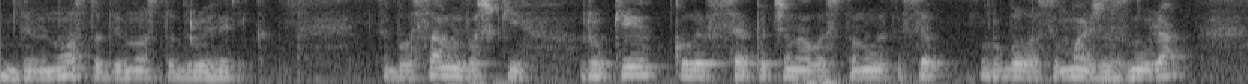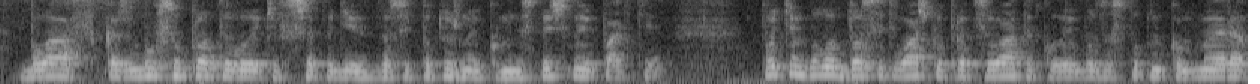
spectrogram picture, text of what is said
90-92 рік. Це були самі важкі роки, коли все починало становити, все робилося майже з нуля. Була, скажімо, був супротив великий ще тоді досить потужної комуністичної партії. Потім було досить важко працювати, коли я був заступником мера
